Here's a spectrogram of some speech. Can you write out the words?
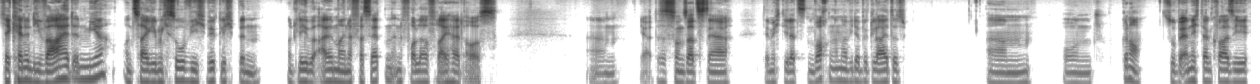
Ich erkenne die Wahrheit in mir und zeige mich so, wie ich wirklich bin und lebe all meine Facetten in voller Freiheit aus. Ähm, ja, das ist so ein Satz, der, der mich die letzten Wochen immer wieder begleitet. Ähm, und genau, so beende ich dann quasi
